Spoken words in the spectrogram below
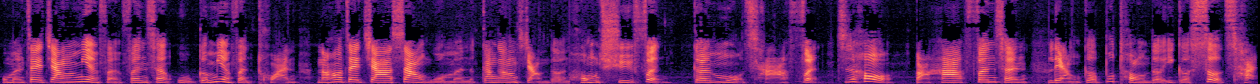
我们再将面粉分成五个面粉团，然后再加上我们刚刚讲的红曲粉跟抹茶粉，之后把它分成两个不同的一个色彩。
